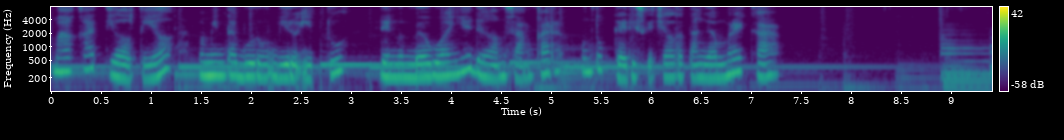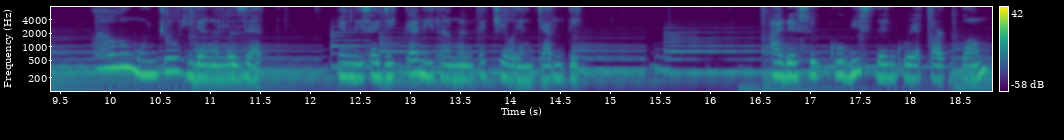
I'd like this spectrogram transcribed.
Maka Til-Til meminta burung biru itu dan membawanya dalam sangkar untuk gadis kecil tetangga mereka muncul hidangan lezat yang disajikan di taman kecil yang cantik. Ada sup kubis dan kue tart plum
